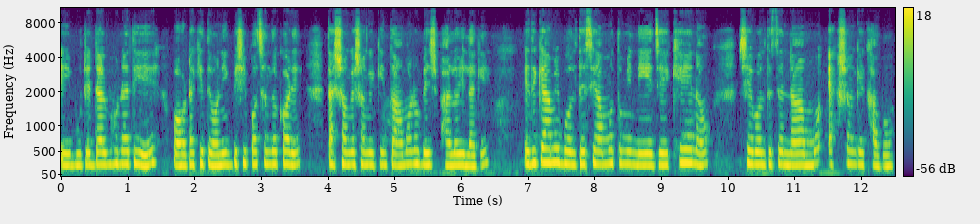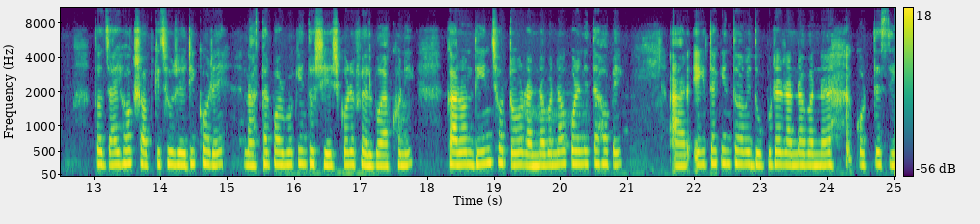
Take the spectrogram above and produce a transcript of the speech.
এই বুটের ডাল ভুনা দিয়ে পরোটা খেতে অনেক বেশি পছন্দ করে। তার সঙ্গে সঙ্গে কিন্তু আমারও বেশ ভালোই লাগে। এদিকে আমি বলতেছি, আম্মু, তুমি নিয়ে যেয়ে খেয়ে নাও। সে বলতেছে, না আম্মু, একসঙ্গে খাব। তো যাই হোক সব কিছু রেডি করে নাস্তার পর্ব কিন্তু শেষ করে ফেলব এখনই। কারণ দিন ছোট, রান্নাবান্নাও করে নিতে হবে। আর এইটা কিন্তু আমি দুপুরের রান্না বান্না করতেছি।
